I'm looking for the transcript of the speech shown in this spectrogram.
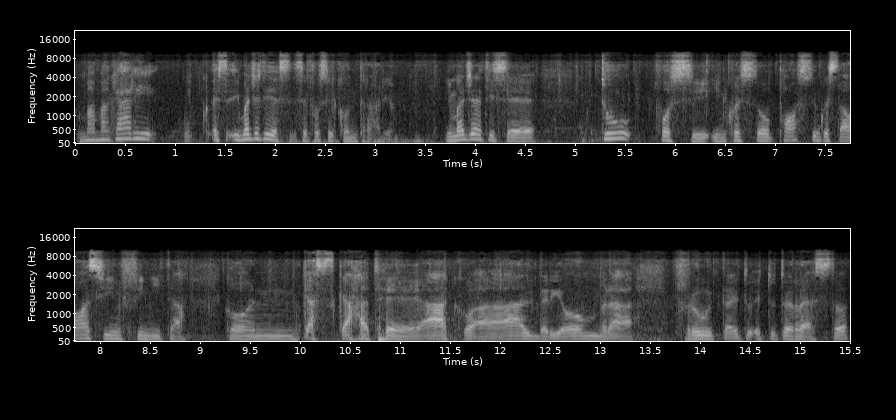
ma magari immaginati se fosse il contrario. Immaginati se tu fossi in questo posto, in questa oasi infinita, con cascate, acqua, alberi, ombra, frutta e, tu- e tutto il resto,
